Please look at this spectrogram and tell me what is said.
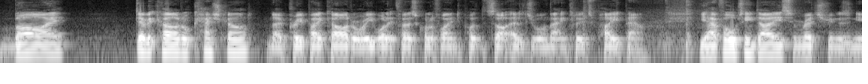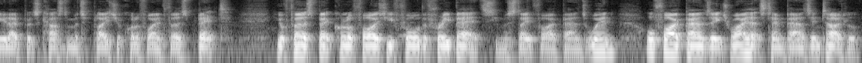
by debit card or cash card. No prepaid card or e-wallet first qualifying deposits are eligible, and that includes PayPal. You have 14 days from registering as a new Ladbrokes customer to place your qualifying first bet. Your first bet qualifies you for the free bets. You must stake £5 win or £5 each way, that's £10 in total,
